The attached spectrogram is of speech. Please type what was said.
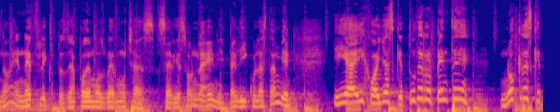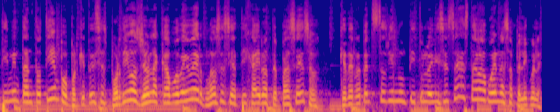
¿no? En Netflix pues ya podemos ver muchas series online y películas también. Y hay joyas que tú de repente no crees que tienen tanto tiempo, porque tú dices, por Dios, yo la acabo de ver. No sé si a ti, Jairo, te pasa eso, que de repente estás viendo un título y dices, ah, estaba buena esa película.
